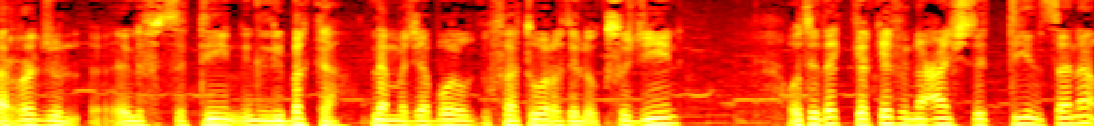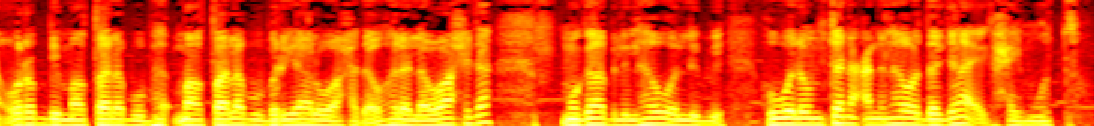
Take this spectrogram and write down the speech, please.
الرجل اللي في الستين اللي بكى لما جابوا له فاتورة الأكسجين. وتذكر كيف إنه عاش ستين سنة وربي ما طلبوا ما طلبوا بريال واحد أو هللة واحدة مقابل الهواء اللي بي هو لو امتنع عن الهواء دقائق حيموت.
